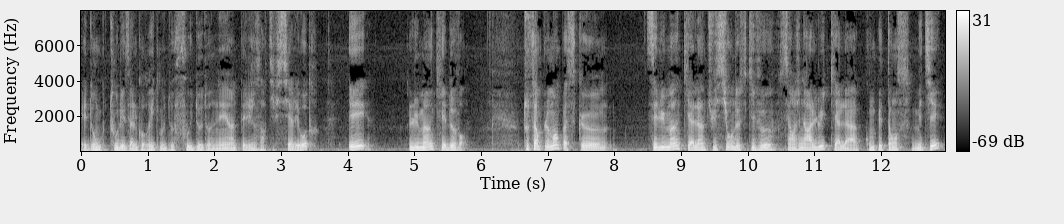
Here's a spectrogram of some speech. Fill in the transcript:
et donc tous les algorithmes de fouille de données, intelligence artificielle et autres, et l'humain qui est devant. Tout simplement parce que c'est l'humain qui a l'intuition de ce qu'il veut, c'est en général lui qui a la compétence métier,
